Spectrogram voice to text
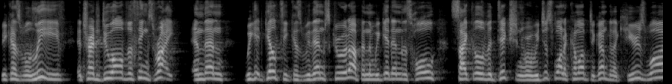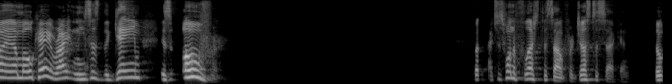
because we'll leave and try to do all the things right. And then we get guilty because we then screw it up. And then we get in this whole cycle of addiction where we just want to come up to God and be like, Here's why I'm okay, right? And He says, The game is over. But I just want to flesh this out for just a second. The,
